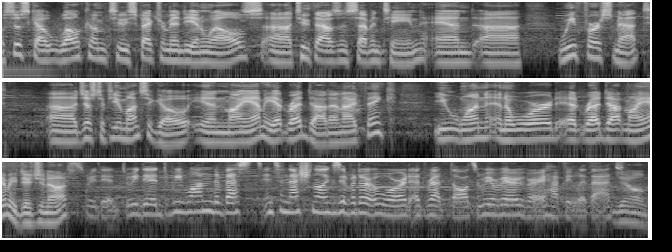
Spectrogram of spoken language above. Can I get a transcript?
Suska, welcome to Spectrum Indian Wells uh, 2017. And uh, we first met uh, just a few months ago in Miami at Red Dot. And I think you won an award at Red Dot Miami, did you not? Yes, we did. We did. We won the Best International Exhibitor Award at Red Dot, and we were very, very happy with that. Yeah.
